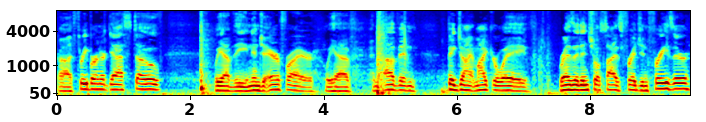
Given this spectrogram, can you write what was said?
uh, three burner gas stove. We have the Ninja air fryer. We have an oven, big giant microwave, residential size fridge and freezer,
